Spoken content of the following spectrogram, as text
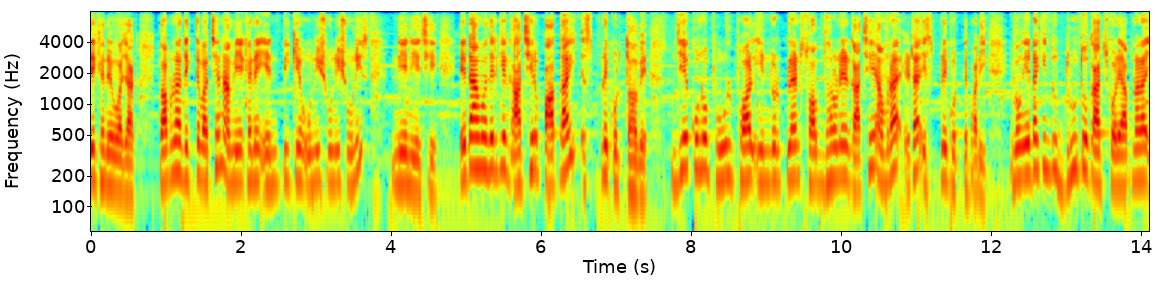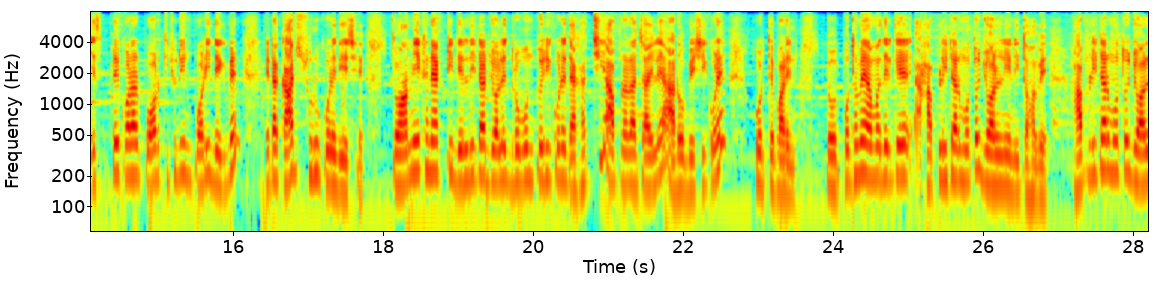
দেখে নেওয়া যাক। তো আপনারা দেখতে পাচ্ছেন আমি এখানে এনপিকে উনিশ উনিশ উনিশ নিয়ে নিয়েছি। এটা আমাদেরকে গাছের পাতায় স্প্রে করতে হবে। যে কোনো ফুল, ফল ইনডোর প্ল্যান্ট সব ধরনের গাছে আমরা এটা স্প্রে করতে পারি এবং এটা কিন্তু দ্রুত কাজ করে। আপনারা স্প্রে করার পর কিছুদিন পরই দেখবেন এটা কাজ শুরু করে দিয়েছে। তো আমি এখানে একটি দেড় লিটার জলের দ্রবণ তৈরি করে দেখাচ্ছি, আপনারা চাইলে আরও বেশি করে করতে পারেন। তো প্রথমে আমাদেরকে হাফ লিটার মতো জল নিয়ে নিতে হবে। হাফ লিটার মতো জল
